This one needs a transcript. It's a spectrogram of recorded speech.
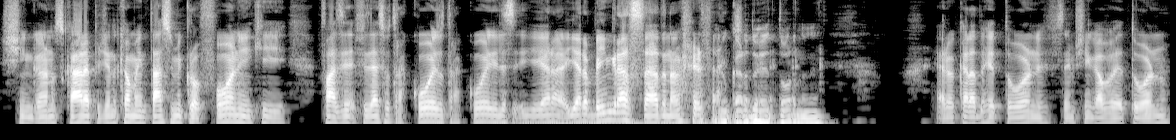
xingando os caras, pedindo que aumentasse o microfone, que fazer, fizesse outra coisa, outra coisa, ele- e, era, e era bem engraçado, na Era verdade. o cara do retorno, né? Era o cara do retorno, ele sempre xingava o retorno.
